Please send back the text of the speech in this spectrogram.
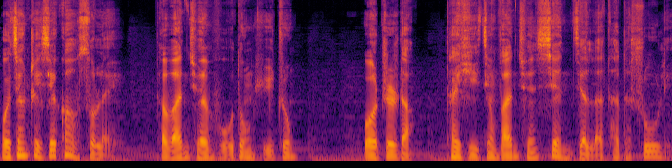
我将这些告诉磊，他完全无动于衷。我知道他已经完全陷进了他的书里。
